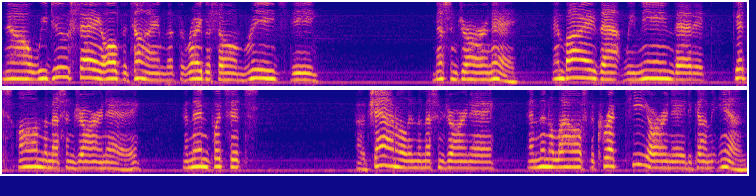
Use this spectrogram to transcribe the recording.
Now, we do say all the time that the ribosome reads the messenger RNA, and by that we mean that it gets on the messenger RNA and then puts its uh, channel in the messenger RNA and then allows the correct tRNA to come in.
